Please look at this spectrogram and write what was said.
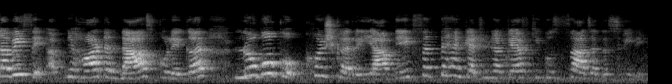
तभी से अपने हॉट अंदाज को लेकर लोगों को खुश कर रही है। आप देख सकते हैं कैटरीना कैफ की कुछ साझा तस्वीरें।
